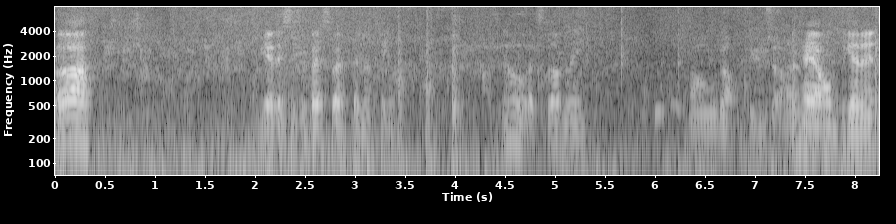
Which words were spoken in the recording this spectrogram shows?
Ah! Yeah, this is the best weapon, I think. Oh, that's lovely. Hold up, fuse at home. Okay, I'll get it.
